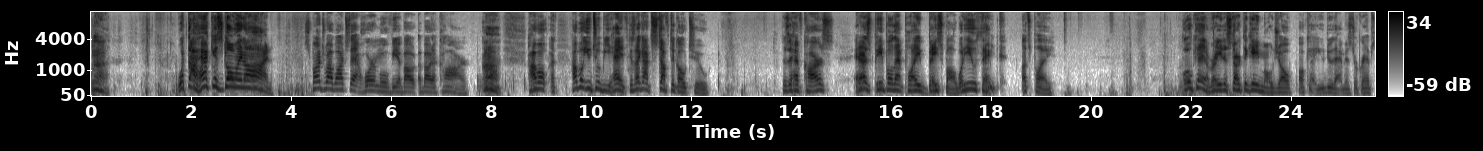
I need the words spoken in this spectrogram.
What the heck is going on? SpongeBob watched that horror movie about about a car. How about uh, how about you two behave? Because I got stuff to go to. Does it have cars? It has people that play baseball. What do you think? Let's play. Okay, I'm ready to start the game, Mojo. Okay, you do that, Mr. Krabs.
